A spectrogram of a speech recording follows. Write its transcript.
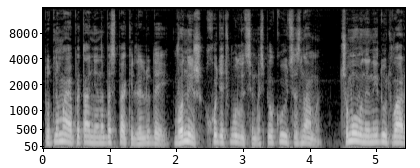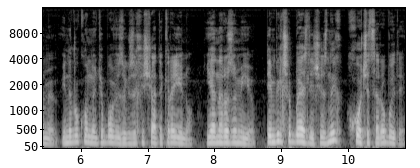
Тут немає питання небезпеки для людей. Вони ж ходять вулицями, спілкуються з нами. Чому вони не йдуть в армію і не виконують обов'язок захищати країну? Я не розумію. Тим більше безліч із них хоче це робити.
